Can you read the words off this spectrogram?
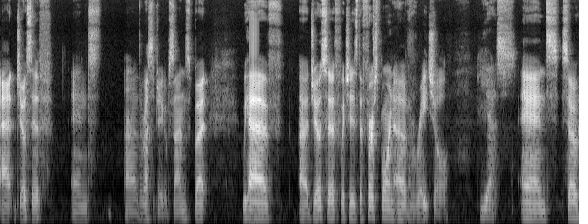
at Joseph and uh, the rest of Jacob's sons. But we have uh, Joseph, which is the firstborn of Okay. Rachel. Yes. And so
